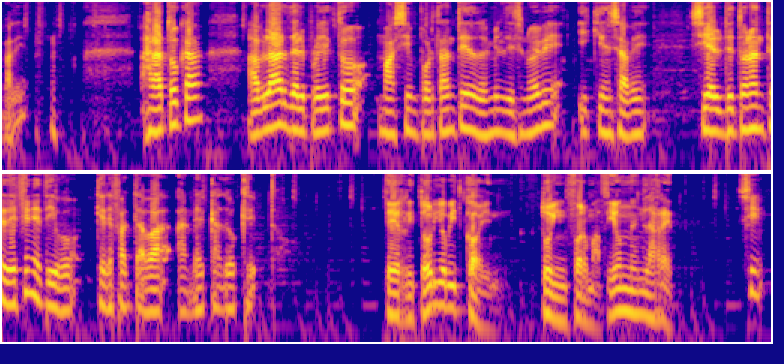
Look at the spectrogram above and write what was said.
¿vale? Ahora toca hablar del proyecto más importante de 2019 y quién sabe si el detonante definitivo que le faltaba al mercado cripto. Territorio Bitcoin, tu información en la red. Sí,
